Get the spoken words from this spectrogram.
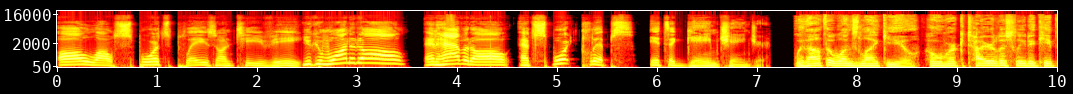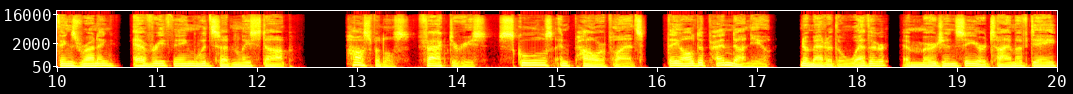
all while sports plays on TV. You can want it all and have it all at Sport Clips. It's a game changer. Without the ones like you, who work tirelessly to keep things running, everything would suddenly stop. Hospitals, factories, schools, and power plants, they all depend on you. No matter the weather, emergency, or time of day,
